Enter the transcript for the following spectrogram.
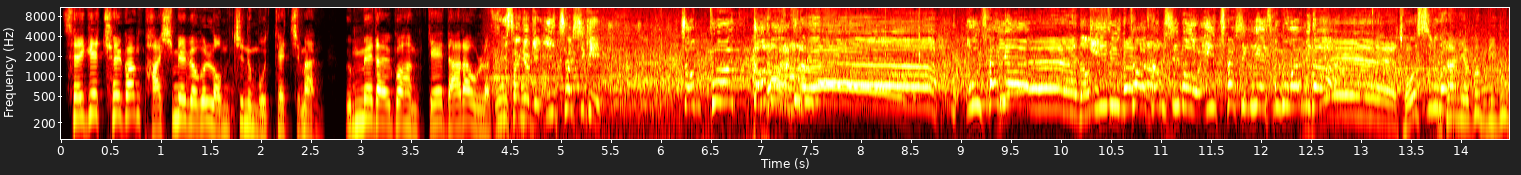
세계 최강 바심의 벽을 넘지는 못했지만 은메달과 함께 날아올랐습니다. 우상혁의 2차 시기 점프 넘어갔습니다. 우상혁 2m 35 2차 시기에 성공합니다. 네, 좋습니다. 우상혁은 미국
